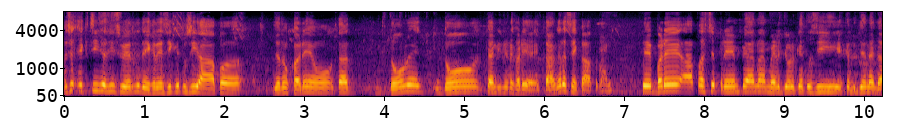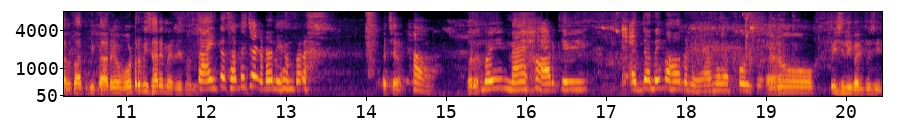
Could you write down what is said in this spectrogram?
ਅੱਛਾ ਇੱਕ ਚੀਜ਼ ਅਸੀਂ ਸਵੇਰ ਦੇ ਦੇਖ ਰਹੇ ਸੀ ਕਿ ਤੁਸੀਂ ਆਪ ਜਦੋਂ ਖੜੇ ਹੋ ਤਾਂ ਦੋਵੇਂ ਦੋ ਕੈਂਡੀਡੇਟ ਖੜੇ ਆ ਕਾਂਗਰਸ ਇੱਕ ਆਪ ਦਾ ਤੇ ਬੜੇ ਆਪਸ ਚ ਪ੍ਰੇਮ ਪਿਆਰ ਨਾਲ ਮਿਲ ਜੁਲ ਕੇ ਤੁਸੀਂ ਇੱਕ ਦੂਜੇ ਨਾਲ ਗੱਲਬਾਤ ਵੀ ਕਰ ਰਹੇ ਹੋ ਵੋਟਰ ਵੀ ਸਾਰੇ ਮਿਲ ਰਹੇ ਤੁਹਾਨੂੰ? ਤਾਂ ਹੀ ਤਾਂ ਸਾਡੇ ਝਗੜਾ ਨਹੀਂ ਹੁੰਦਾ। ਅੱਛਾ। ਹਾਂ। ਪਰ- ਬਈ ਮੈਂ ਹਾਰ ਕੇ ਵੀ ਐਦਾਂ ਦਾ ਹੀ ਮਾਹੌਲ ਰਿਹਾ ਮੇਰਾ ਖੁਸ਼। ਜਦੋਂ ਪਿਛਲੀ ਵਾਰੀ ਤੁਸੀਂ?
